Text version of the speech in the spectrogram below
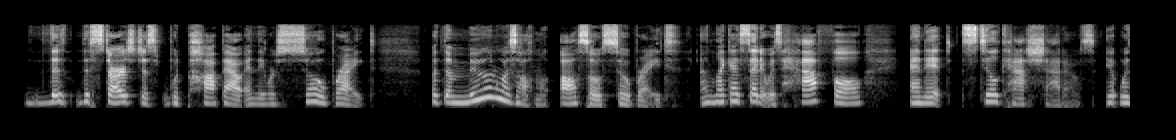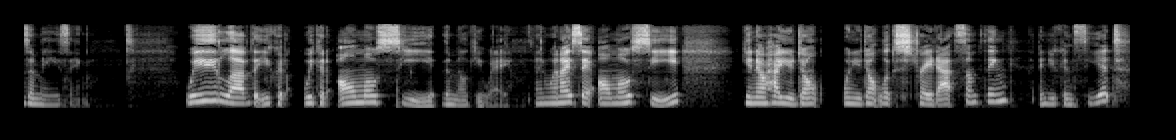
the the stars just would pop out and they were so bright. But the moon was also so bright. And like I said, it was half full and it still cast shadows. It was amazing. We love that you could we could almost see the Milky Way. And when I say almost see, you know how you don't when you don't look straight at something and you can see it?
